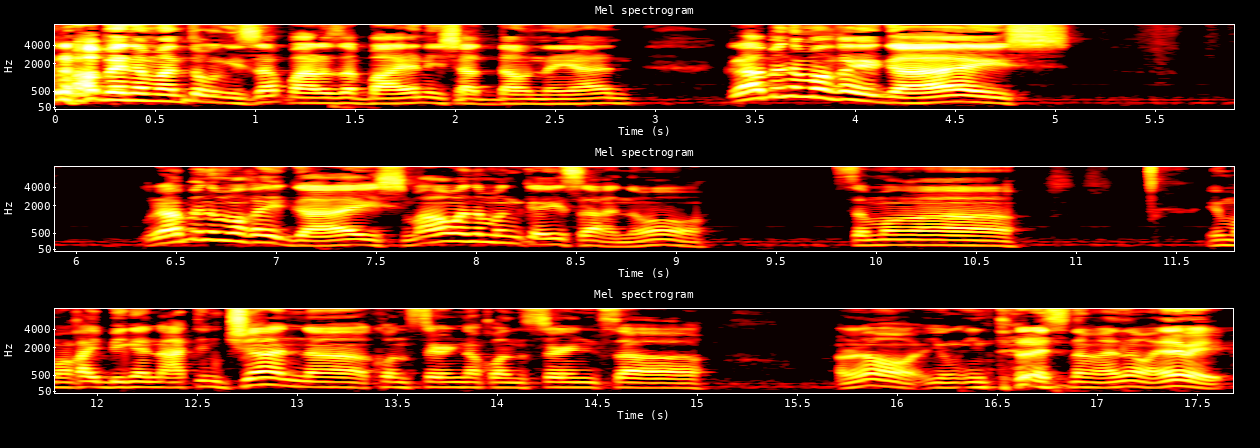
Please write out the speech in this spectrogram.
Grabe naman tong isa para sa bayan, i-shutdown na yan. Grabe naman kayo guys. Grabe naman kayo guys. Maawa naman kayo sa ano, sa mga yung mga kaibigan natin dyan na concern na concern sa ano, yung interest ng ano. Anyway,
